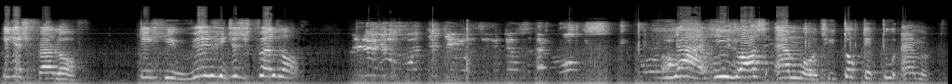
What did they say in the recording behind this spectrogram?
He just fell off. Did he really just fell off? Yeah, he lost emeralds. He took the two emeralds.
